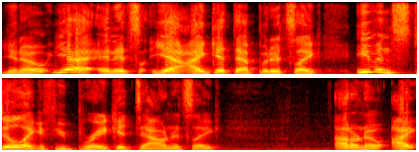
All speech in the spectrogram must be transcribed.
You know? Yeah, and it's yeah, I get that, but it's like even still, like if you break it down, it's like. I don't know. I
